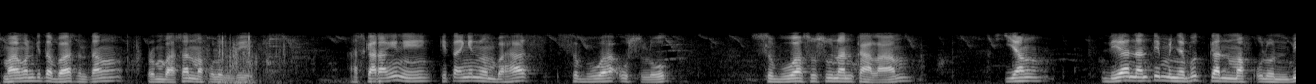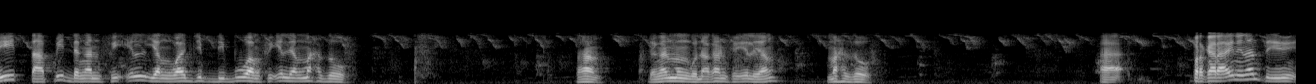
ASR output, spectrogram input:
Semalam kan kita bahas tentang pembahasan maf'ulun bi. Nah, sekarang ini kita ingin membahas sebuah uslub, sebuah susunan kalam yang dia nanti menyebutkan maf'ulun bi tapi dengan fiil yang wajib dibuang, fiil yang mahzuf. Paham? Dengan menggunakan fiil yang mahzuf. Nah, perkara ini nanti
